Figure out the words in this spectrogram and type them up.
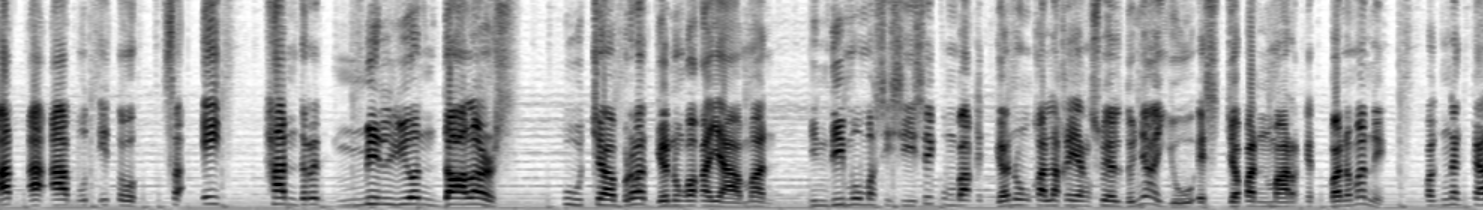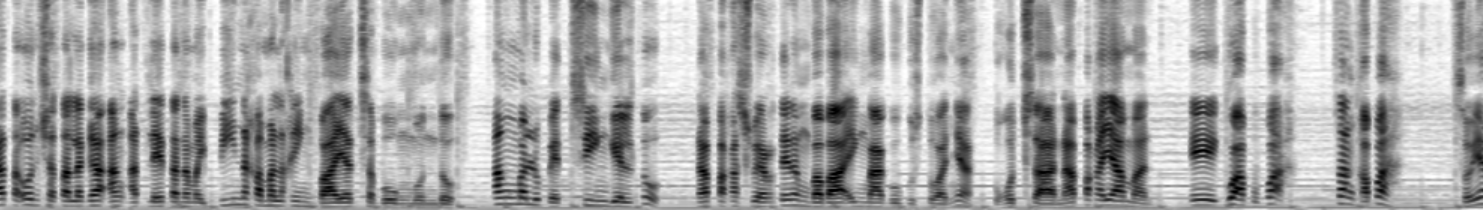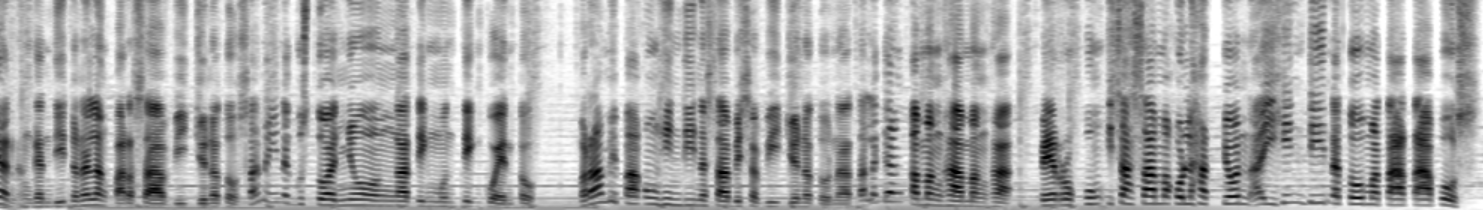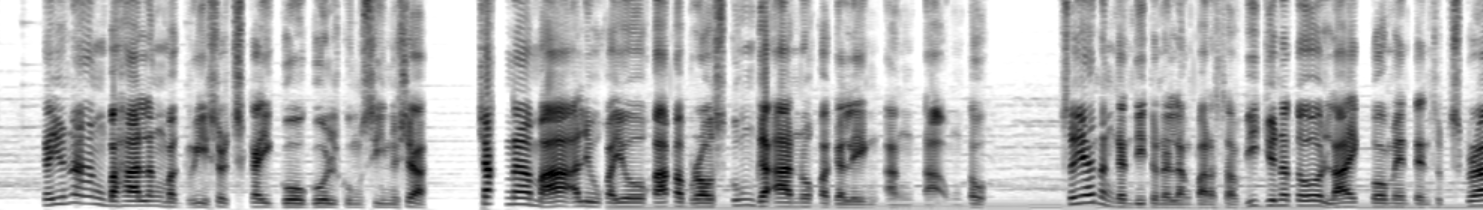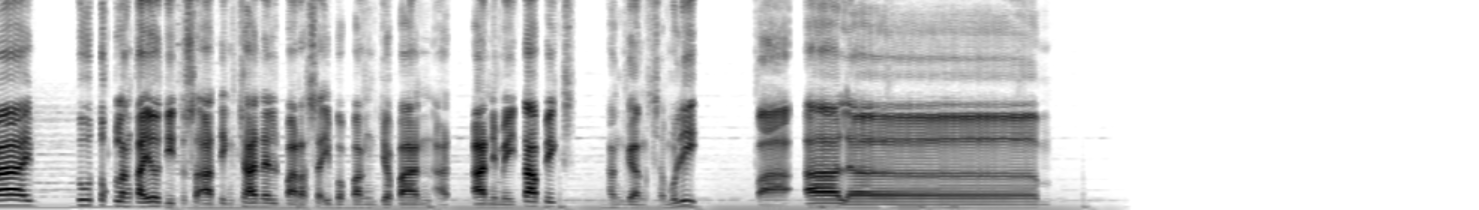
at aabot ito sa 800 million dollars. Pucha brad, ganun kakayaman. Hindi mo masisisi kung bakit ganun kalaki ang sweldo niya. US-Japan market ba naman eh. Pag nagkataon siya talaga ang atleta na may pinakamalaking bayad sa buong mundo. Ang malupit, single to. Napakaswerte ng babaeng magugustuhan niya. Bukod sa napakayaman, eh gwapo pa. Saan ka pa? So yan, hanggang dito na lang para sa video na to. Sana ay nagustuhan nyo ang ating munting kwento. Marami pa akong hindi nasabi sa video na to na talagang kamangha-mangha. Pero kung isasama ko lahat yon ay hindi na to matatapos. Kayo na ang bahalang mag-research kay Google kung sino siya. Tsak na maaaliw kayo kakabrowse kung gaano kagaling ang taong to. So yan, hanggang dito na lang para sa video na to. Like, comment, and subscribe. Tutok lang kayo dito sa ating channel para sa iba pang Japan at anime topics. Hanggang sa muli, paalam!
